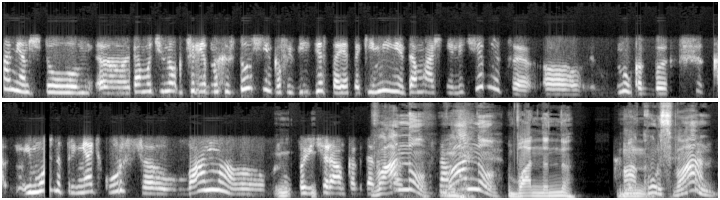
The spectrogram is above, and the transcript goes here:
момент, что э, там очень много целебных источников, и везде стоят такие мини-домашние лечебницы, э, ну, как бы, и можно принять курс э, ванн э, по вечерам, когда... Ванну? Ванну? Ванна. А, курс ван?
